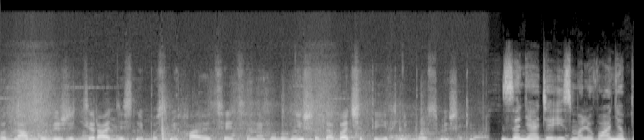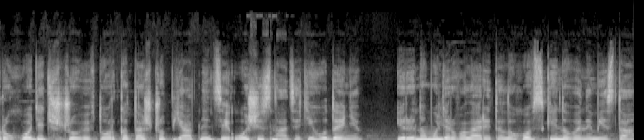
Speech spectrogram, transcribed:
однакові, життєрадісні, посміхаються, і це найголовніше да, бачити їхні посмішки. Заняття із малювання проходять щовівторка та щоп'ятниці о 16 годині. Ірина Муляр, Валерій Телеховський. Новини міста.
